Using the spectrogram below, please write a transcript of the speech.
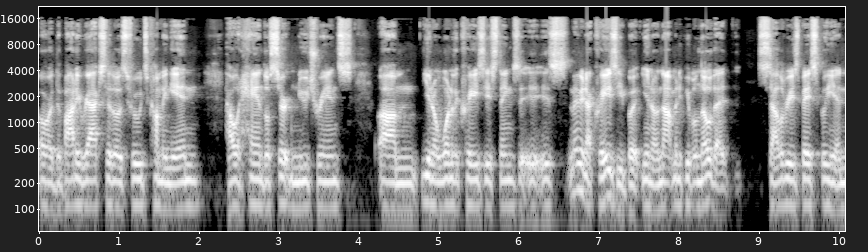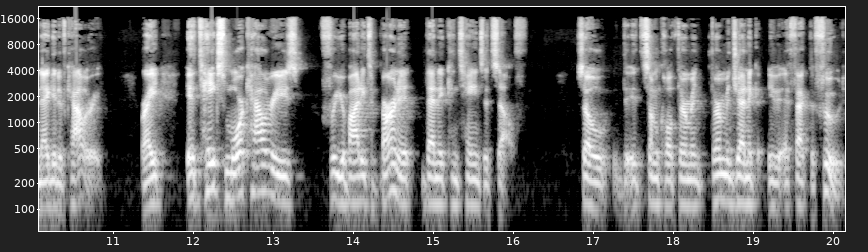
or the body reacts to those foods coming in, how it handles certain nutrients. Um, you know, one of the craziest things is maybe not crazy, but you know, not many people know that celery is basically a negative calorie, right? It takes more calories for your body to burn it than it contains itself. So it's something called thermo- thermogenic effect of food,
